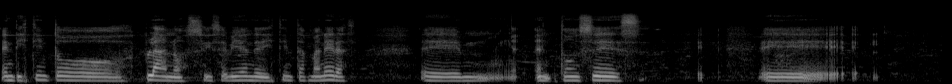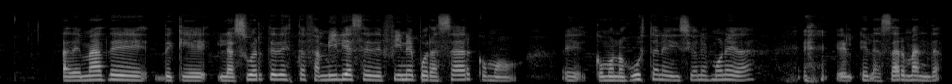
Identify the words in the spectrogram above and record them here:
en distintos planos y se viven de distintas maneras. Eh, entonces, eh, además de, que la suerte de esta familia se define por azar, como, eh, como nos gusta en Ediciones Moneda, el, azar manda,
